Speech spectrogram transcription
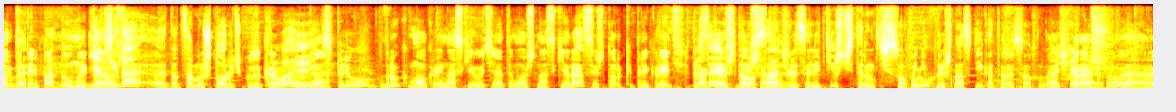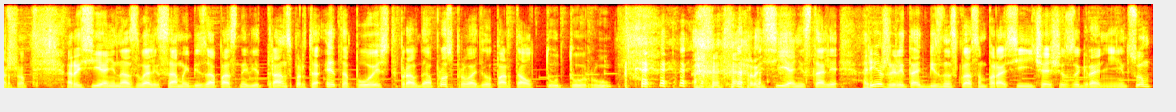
никогда. теперь подумай. Я всегда этот самый шторочку закрываю Да. и сплю. Вдруг мокрые носки у тебя, ты можешь носки раз и шторкой прикрыть. Представляешь, до Лос-Анджелеса летишь 14 часов и нюхаешь носки, которые сохнут. Вообще хорошо, да. хорошо. Россияне назвали самый безопасный вид транспорта. Это поезд. Правда, опрос проводил портал Тутуру. Россияне стали реже летать бизнес-классом по России и чаще за границу.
